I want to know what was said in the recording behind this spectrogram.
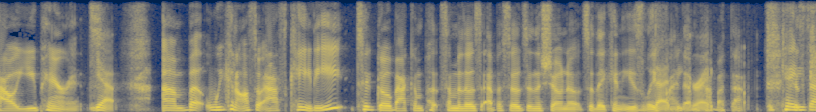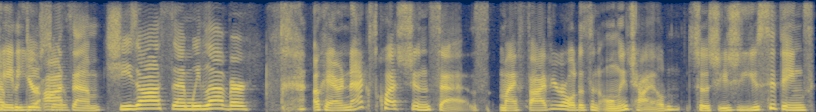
how you parent. Yeah. Um, but we can also ask Katie to go back and put some of those episodes in the show notes so they can easily That'd find be them. great. How about that? Katie's Katie, you're awesome. She's awesome. We love her. Okay, our next question says My five year old is an only child, so she's used to things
